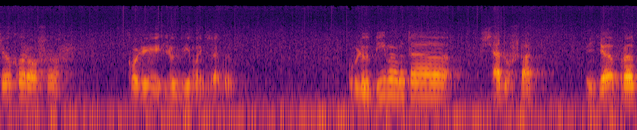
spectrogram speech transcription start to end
чего хорошего, коли любимый забыл. В любимом-то вся душа. Я, брат,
